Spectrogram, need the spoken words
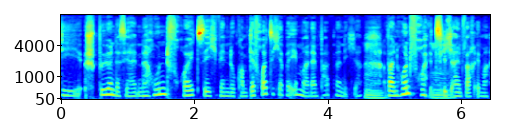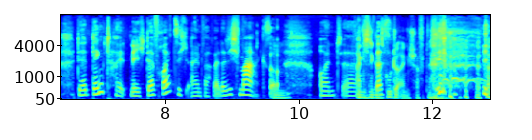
die spüren das ja. Der Hund freut sich, wenn du kommst. Der freut sich aber immer, dein Partner nicht, ja. Mhm. Aber ein Hund freut mhm. sich einfach immer. Der denkt halt nicht, der freut sich einfach, weil er dich mag. So. Mhm. Und, äh, Eigentlich eine das, ganz gute Eigenschaft. ja,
